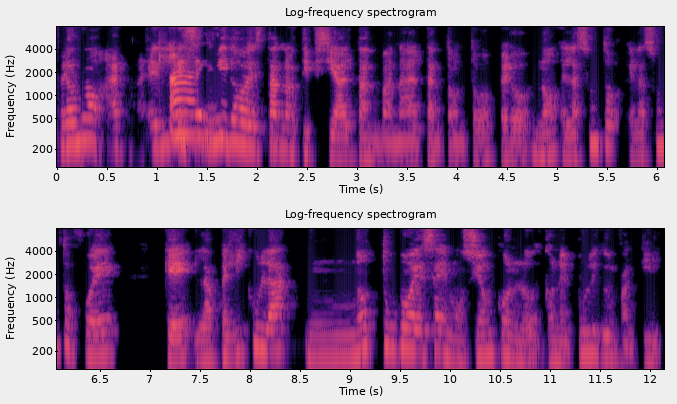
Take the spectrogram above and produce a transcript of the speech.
pero no, el, ese ruido es tan artificial, tan banal, tan tonto, pero no, el asunto, el asunto fue que la película no tuvo esa emoción con, lo, con el público infantil.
